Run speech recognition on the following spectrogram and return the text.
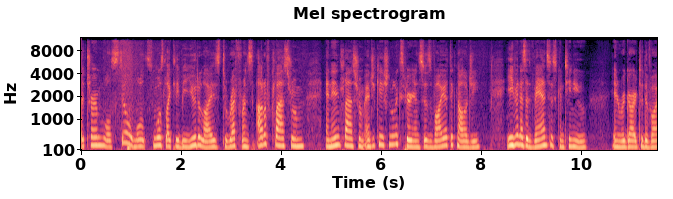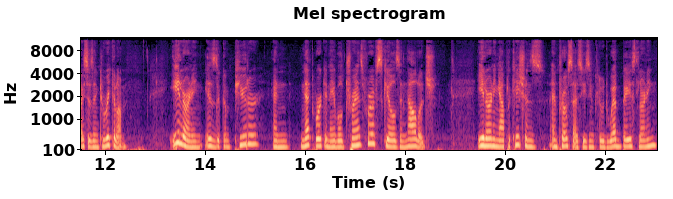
The term will still most, likely be utilized to reference out-of-classroom and in-classroom educational experiences via technology, even as advances continue in regard to devices and curriculum. E-learning is the computer and network-enabled transfer of skills and knowledge. E-learning applications and processes include web-based learning,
